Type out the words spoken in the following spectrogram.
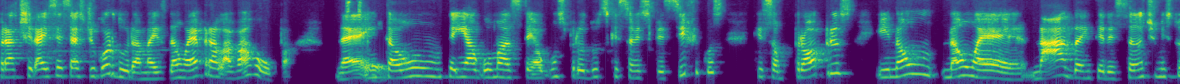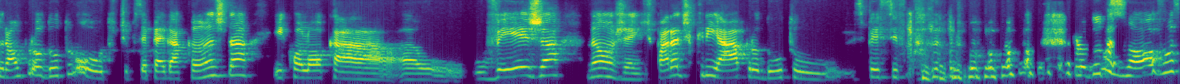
para tirar esse excesso de gordura, mas não é para lavar roupa né? Sim. Então tem algumas tem alguns produtos que são específicos, que são próprios e não não é nada interessante misturar um produto no outro. Tipo, você pega a Cândida e coloca a, o, o, Veja. Não, gente, para de criar produto específico, produtos novos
